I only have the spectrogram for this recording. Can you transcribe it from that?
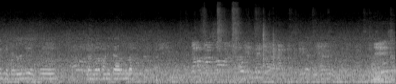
ਇਹ ਕਿਚਨ ਆ ਜੀ ਇੱਥੇ ਲੰਗਰ ਪਾਣੀ ਤਿਆਰ ਹੁੰਦਾ। ਪਾਣੀ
